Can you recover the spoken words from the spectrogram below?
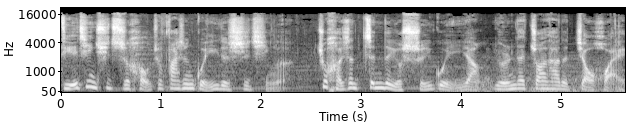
跌进去之后，就发生诡异的事情了，就好像真的有水鬼一样，有人在抓他的脚踝，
